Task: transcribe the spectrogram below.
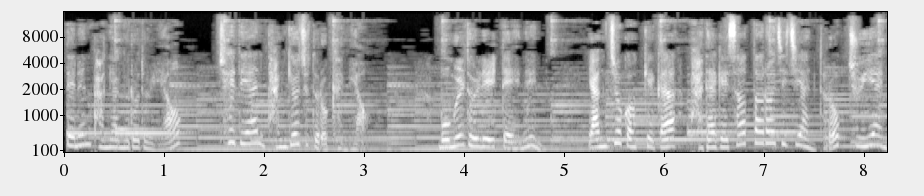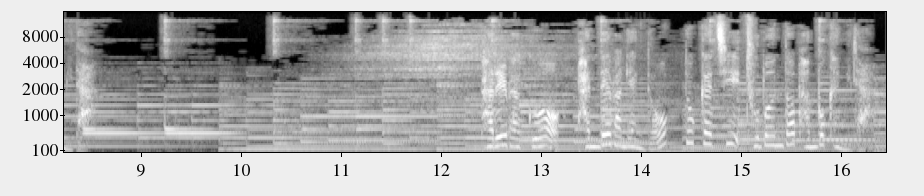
때는 방향으로 돌려 최대한 당겨주도록 하며 몸을 돌릴 때에는 양쪽 어깨가 바닥에서 떨어지지 않도록 주의합니다. 발을 바꾸어 반대 방향도 똑같이 두 번 더 반복합니다.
